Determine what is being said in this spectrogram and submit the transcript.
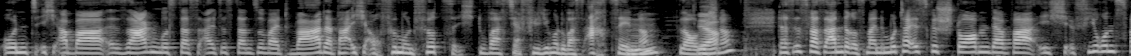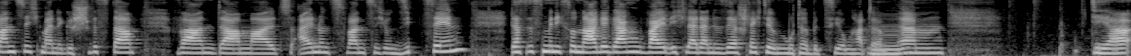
Und ich aber äh, sagen muss, dass als es dann soweit war, da war ich auch 45. Du warst ja viel jünger, du warst 18, ne? Glaube ich, Mhm. Ja. ne? Das ist was anderes. Meine Mutter ist gestorben, da war ich 24. Meine Geschwister waren damals 21 und 17. Das ist mir nicht so nahe gegangen, weil ich leider eine sehr schlechte Mutterbeziehung hatte. Ähm, der,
